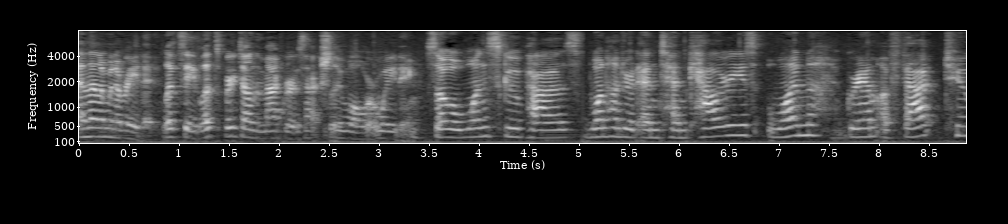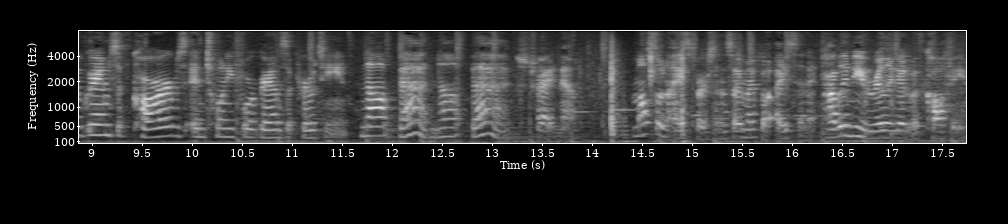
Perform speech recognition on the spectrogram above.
and then I'm gonna rate it. Let's see, let's break down the macros actually while we're waiting. So one scoop has 110 calories, one gram of fat, two grams of carbs, and 24 grams of protein. Not bad, not bad. Let's try it now. I'm also an ice person, so I might put ice in it. Probably be really good with coffee.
